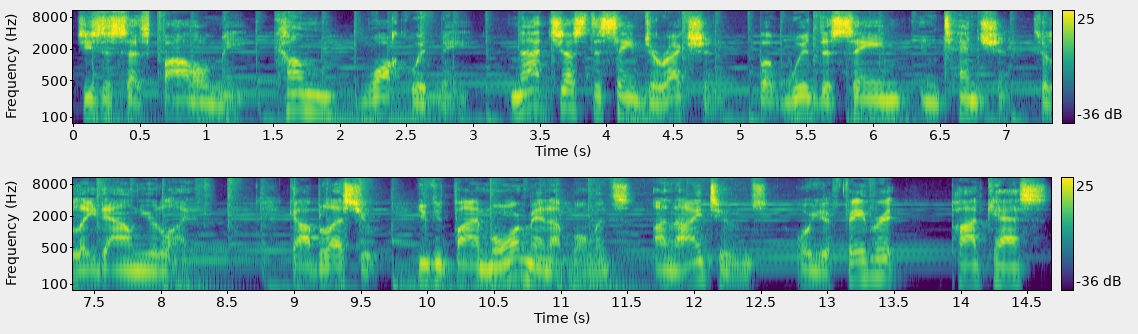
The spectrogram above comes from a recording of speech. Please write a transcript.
Jesus says, Follow me, come walk with me, not just the same direction, but with the same intention to lay down your life. God bless you. You can find more Man Up Moments on iTunes or your favorite podcast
